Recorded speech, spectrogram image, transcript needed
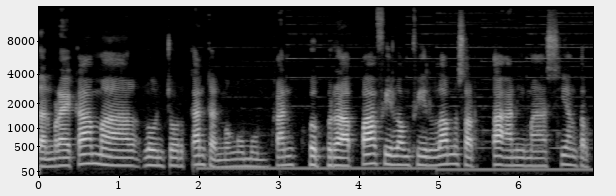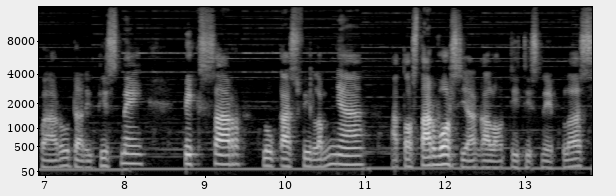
dan mereka meluncurkan dan mengumumkan beberapa film-film serta animasi yang terbaru dari Disney, Pixar, Lucasfilmnya atau Star Wars ya kalau di Disney Plus.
